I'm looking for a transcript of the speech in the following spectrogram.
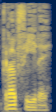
Crafire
